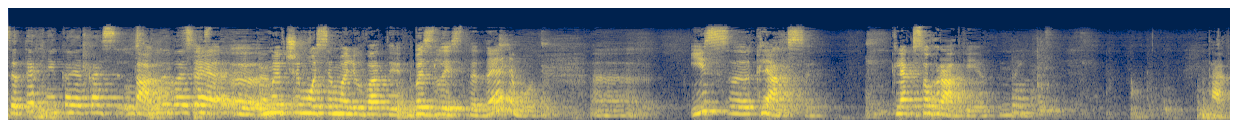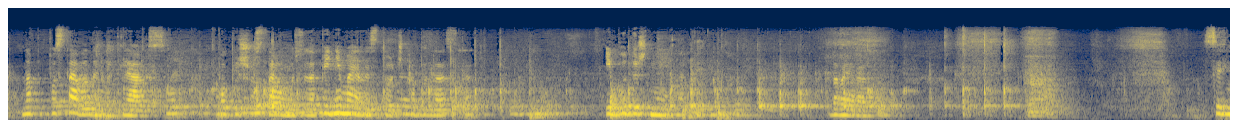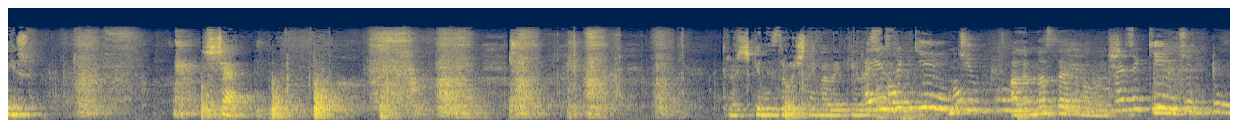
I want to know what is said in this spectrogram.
Це техніка якась особлива Так, це е, техніка? ми вчимося малювати безлисте дерево е, із е, клякси. Кляксографія. Так, на- поставили ми кляксу. Поки що ставимо сюди. Піднімай листочка, будь ласка. І будеш нюхати. Давай разом. Сильніше. Ще. Трошки незручний великий А я листок. закінчив. Ну, але в нас дерево вийшло. А закінчив дуб.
